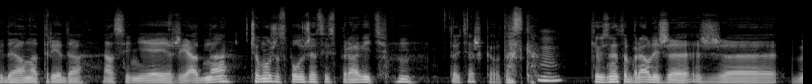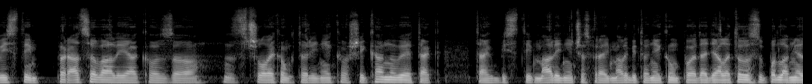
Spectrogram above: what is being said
ideálna trieda asi nie je žiadna. Čo môžu spolužiaci spraviť? Hm, to je ťažká otázka. Hm. Keby sme to brali, že, že by s tým pracovali ako so, s človekom, ktorý niekoho šikanuje, tak tak by s tým mali niečo spraviť, mali by to niekomu povedať, ale toto sú podľa mňa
